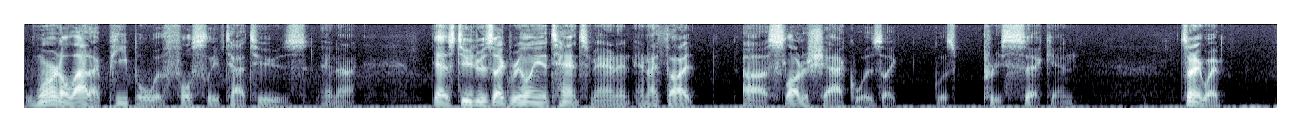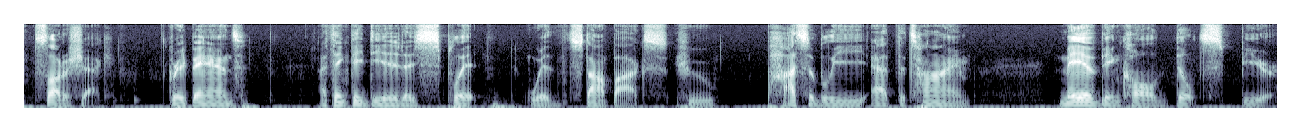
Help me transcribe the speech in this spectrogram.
weren't a lot of people with full sleeve tattoos. And uh, yeah, this dude was like really intense, man. And, and I thought uh, Slaughter Shack was like was pretty sick. And so anyway, Slaughter Shack, great band. I think they did a split with Stompbox, who possibly at the time may have been called Built Spear.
